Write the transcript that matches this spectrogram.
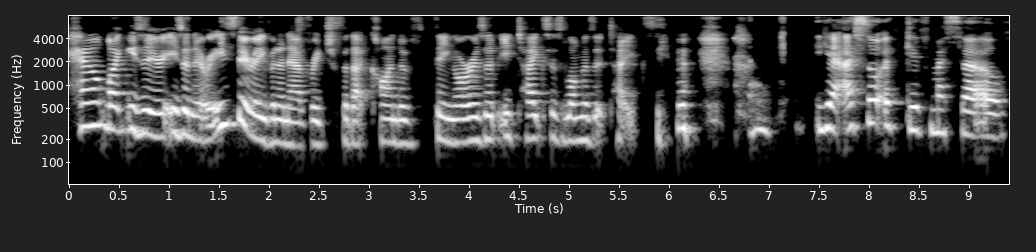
how like is there isn't there is there even an average for that kind of thing or is it it takes as long as it takes yeah i sort of give myself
